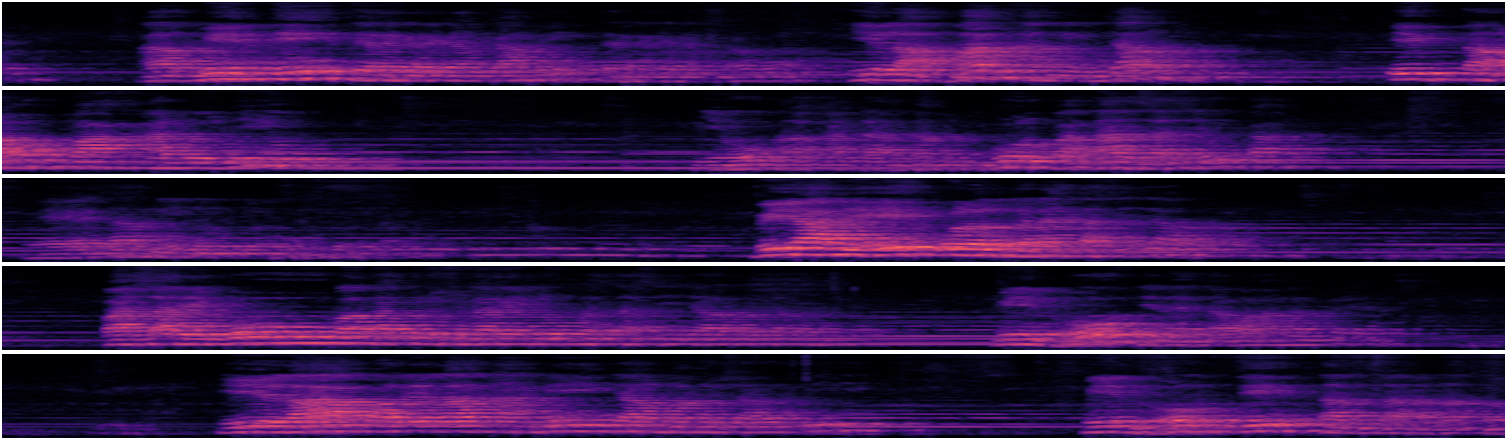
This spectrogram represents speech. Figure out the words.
mini ni kami, tereng-rengan kamu. Hilaman angin jam iktaropa anu nyiu. Nyiu ala kadana bul patan sasiuka. Beda minum nyiu sasiuka. Biadi bul genah tasijau. pasaribu bakat terus nari nyiu tasijau. Minhu jenah Hila palela nami yang manusiawi min humti dan sarana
